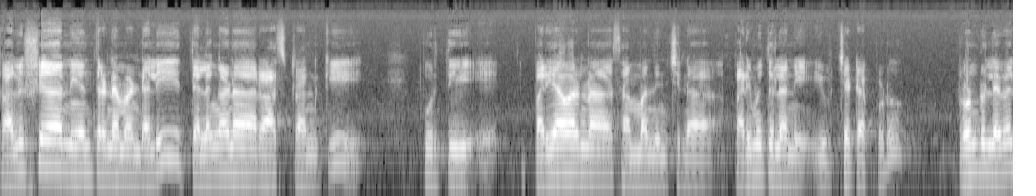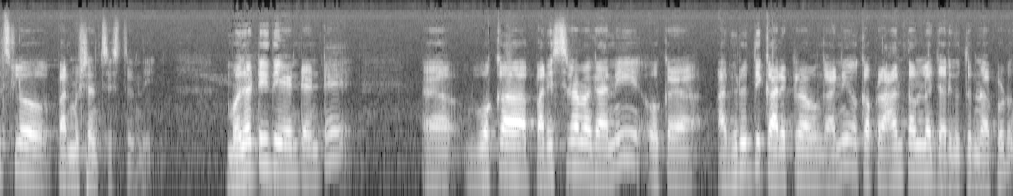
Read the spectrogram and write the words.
కాలుష్య నియంత్రణ మండలి తెలంగాణ రాష్ట్రానికి పూర్తి పర్యావరణ సంబంధించిన పరిమితులని ఇచ్చేటప్పుడు రెండు లెవెల్స్లో పర్మిషన్స్ ఇస్తుంది. మొదటిది ఏంటంటే ఒక పరిశ్రమ కానీ ఒక అభివృద్ధి కార్యక్రమం కానీ ఒక ప్రాంతంలో జరుగుతున్నప్పుడు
